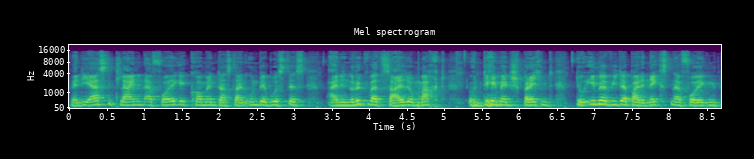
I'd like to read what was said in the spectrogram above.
wenn die ersten kleinen Erfolge kommen, dass dein Unbewusstes einen Rückwärtssaldo macht und dementsprechend du immer wieder bei den nächsten Erfolgen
